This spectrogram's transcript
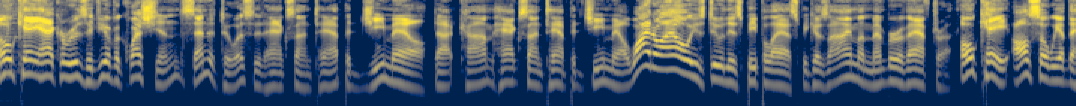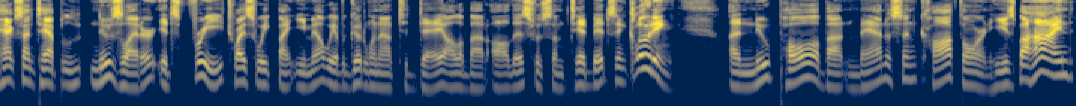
Okay, hackaroos, if you have a question, send it to us at hacksontap at gmail.com. Hacksontap at gmail. Why do I always do this? People ask. Because I'm a member of AFTRA. Okay, also, we have the Hacks on Tap l- newsletter. It's free twice a week by email. We have a good one out today, all about all this with some tidbits, including a new poll about Madison Cawthorn. He's behind.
